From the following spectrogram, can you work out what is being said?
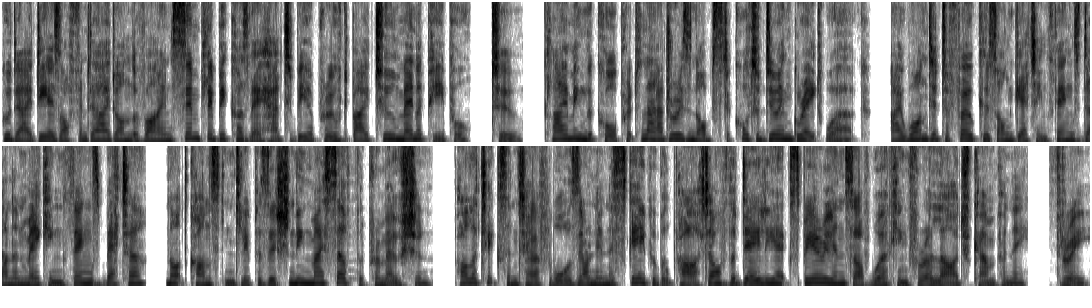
Good ideas often died on the vine simply because they had to be approved by too many people. 2. Climbing the corporate ladder is an obstacle to doing great work. I wanted to focus on getting things done and making things better, not constantly positioning myself for promotion. Politics and turf wars are an inescapable part of the daily experience of working for a large company. 3.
